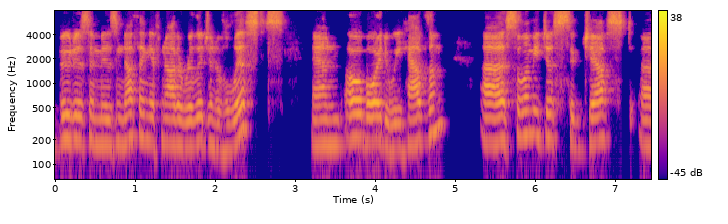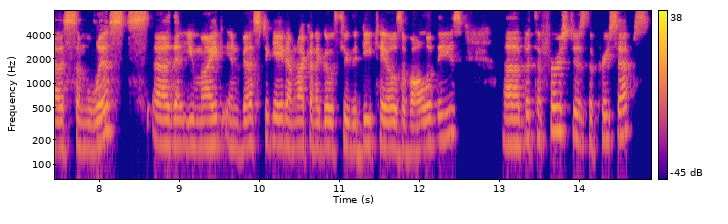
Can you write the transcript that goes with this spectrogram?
Buddhism is nothing if not a religion of lists, and oh boy, do we have them. Uh, so let me just suggest uh, some lists uh, that you might investigate. I'm not going to go through the details of all of these, uh, but the first is the precepts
